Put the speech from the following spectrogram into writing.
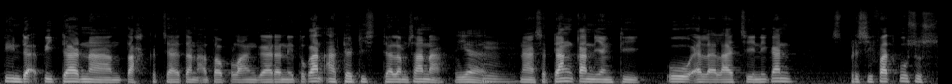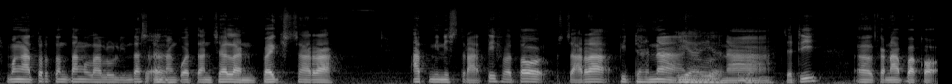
tindak pidana entah kejahatan atau pelanggaran itu kan ada di dalam sana. Iya. Hmm. Nah, sedangkan yang di UU LLAJ ini kan bersifat khusus mengatur tentang lalu lintas dan angkutan jalan baik secara administratif atau secara pidana. Iya, gitu. iya, Nah, jadi eh, kenapa kok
